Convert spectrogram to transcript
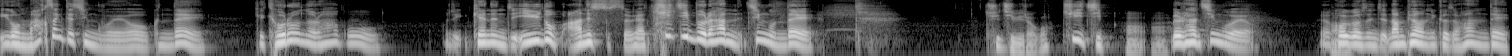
이건 학생 때 친구예요. 근데 걔 결혼을 하고 이제 걔는 이제 일도 안 했었어요. 그냥 취집을 한 친구인데 취집이라고? 취집을 어, 어. 한 친구예요. 어. 거기 가서 이제 남편이 그래서 하는데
